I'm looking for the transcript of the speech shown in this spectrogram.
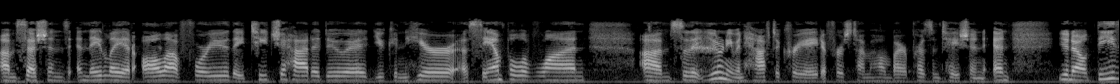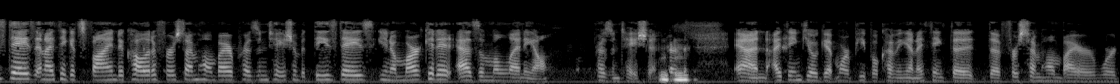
um, sessions and they lay it all out for you. They teach you how to do it. You can hear a sample of one um, so that you don't even have to create a first time homebuyer presentation. And, you know, these days, and I think it's fine to call it a first time homebuyer presentation, but these days, you know, market it as a millennial presentation. Mm-hmm. And I think you'll get more people coming in. I think the, the first time home buyer word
